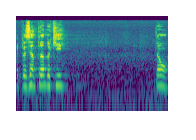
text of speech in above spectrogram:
representando aqui. Então,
